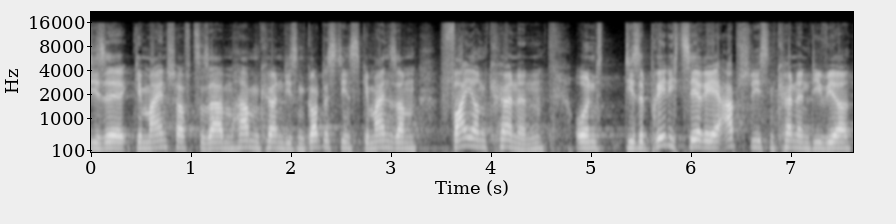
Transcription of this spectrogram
diese Gemeinschaft zusammen haben können, diesen Gottesdienst gemeinsam feiern können. Und diese Predigtserie abschließen können, die wir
